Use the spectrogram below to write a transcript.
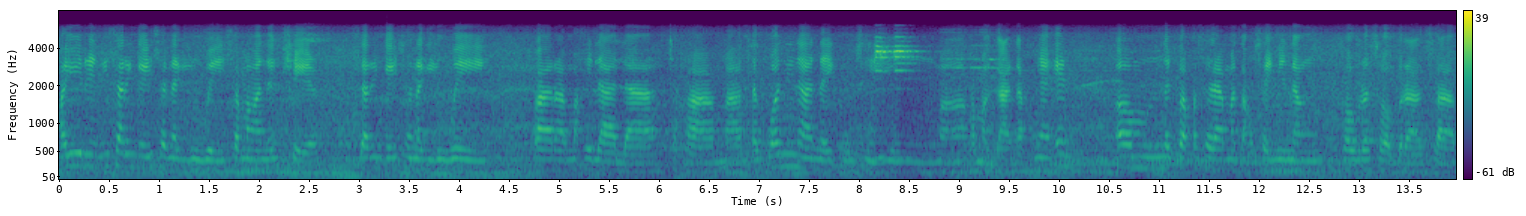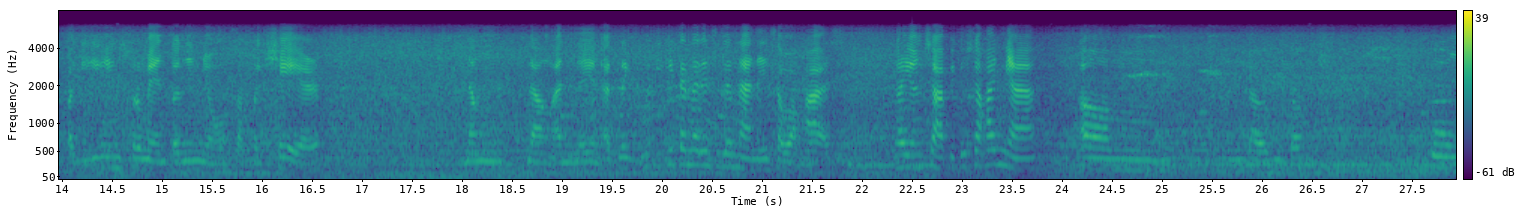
kayo rin, isa rin kayo sa naging way sa mga nag-share, isa rin kayo sa naging way para makilala, tsaka matagpuan ni nanay kung si yung mga kamag-anak niya. And um, nagpapasalamat ako sa inyo ng sobra-sobra sa pagiging instrumento ninyo sa pag-share ng, ng ano na yun. At nag, makikita na rin sila nanay sa wakas. Ngayon, sabi ko sa kanya, um, ano tawag dito? Kung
